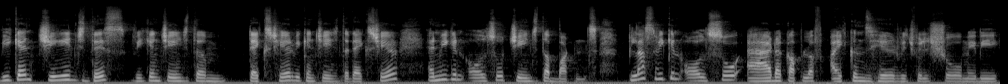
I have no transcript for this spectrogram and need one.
We can change this. We can change the text here we can change the text here and we can also change the buttons. Plus we can also add a couple of icons here which will show maybe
